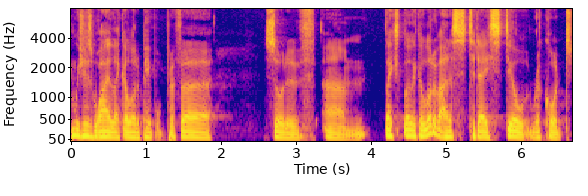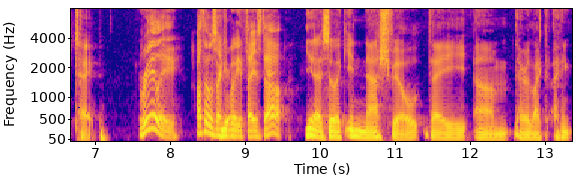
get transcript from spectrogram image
which is why like a lot of people prefer sort of um like like a lot of artists today still record to tape Really? I thought it was like Yeah. completely phased out. yeah so like in nashville they um there are like i think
